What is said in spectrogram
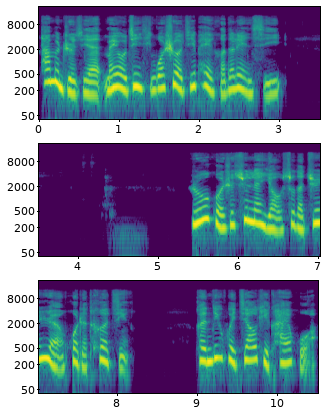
他们之间没有进行过射击配合的练习。如果是训练有素的军人或者特警，肯定会交替开火。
